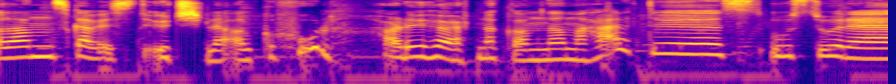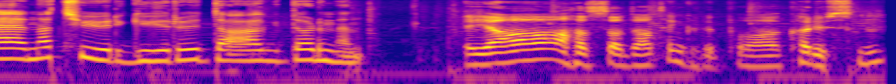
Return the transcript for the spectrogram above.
Og den skal visst utskille alkohol. Har du hørt noe om denne her, du o store naturguru Dag Dolmen? Ja, altså da tenker du på karussen.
